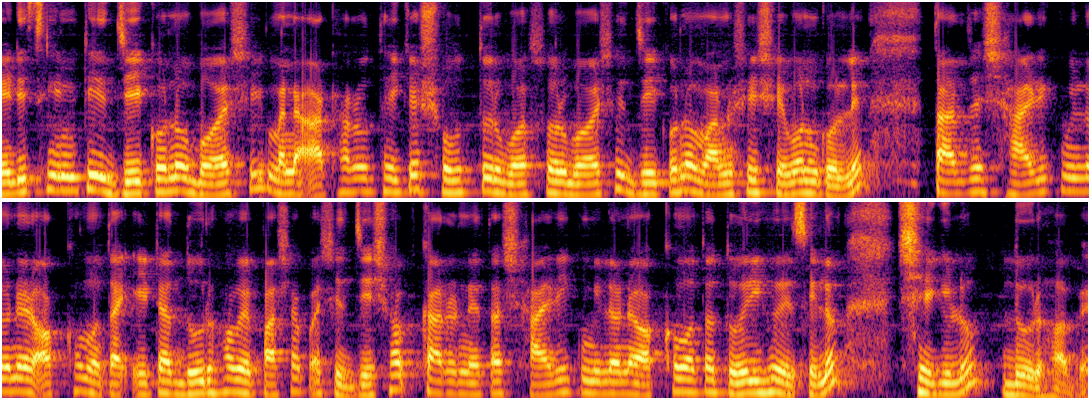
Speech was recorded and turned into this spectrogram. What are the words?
মেডিসিনটি যে কোনো বয়সী মানে আঠারো থেকে সত্তর বছর বয়সে যে কোনো মানুষই সেবন করলে তার যে শারীরিক মিলনের অক্ষমতা, এটা দূর হবে। পাশাপাশি যেসব কারণে তার শারীরিক মিলনে অক্ষমতা তৈরি হয়েছিল, সেগুলো দূর হবে।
